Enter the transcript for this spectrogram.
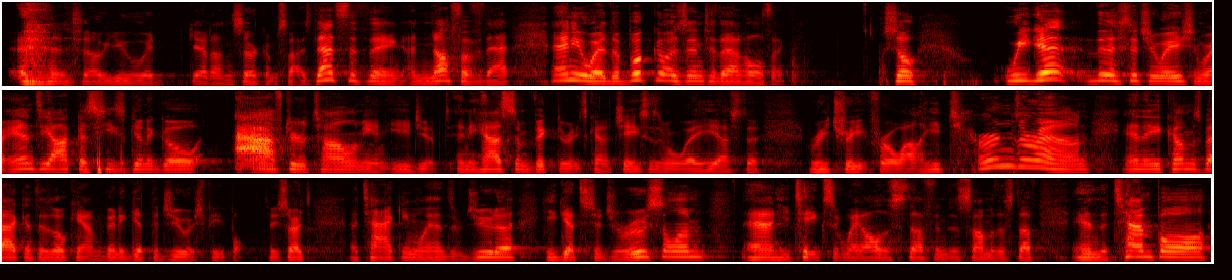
so you would get uncircumcised. That's the thing. Enough of that. Anyway, the book goes into that whole thing. So we get this situation where Antiochus, he's going to go after Ptolemy in Egypt, and he has some victories, kind of chases him away. He has to retreat for a while. He turns around and then he comes back and says, Okay, I'm going to get the Jewish people. So he starts attacking lands of Judah. He gets to Jerusalem and he takes away all the stuff into some of the stuff in the temple.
